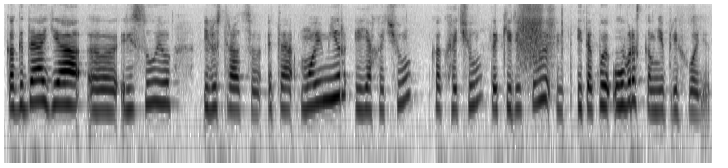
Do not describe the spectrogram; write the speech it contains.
когда я э, рисую иллюстрацию. Это мой мир, и я хочу, как хочу, так и рисую, и, такой образ ко мне приходит.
